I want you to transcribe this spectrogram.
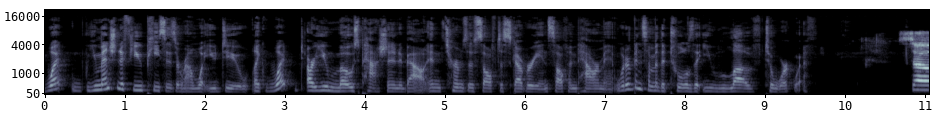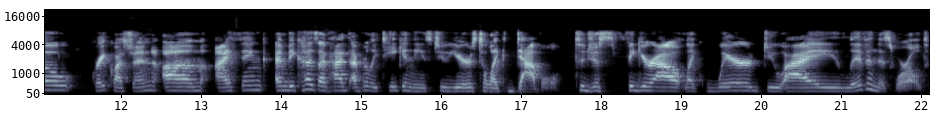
what you mentioned a few pieces around what you do. Like what are you most passionate about in terms of self-discovery and self-empowerment? What have been some of the tools that you love to work with? So great question. Um, I think, and because I've had, I've really taken these two years to like dabble, to just figure out like where do I live in this world?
